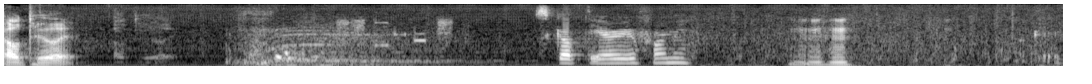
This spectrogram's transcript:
I'll do it. Scope the area for me. hmm Okay.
